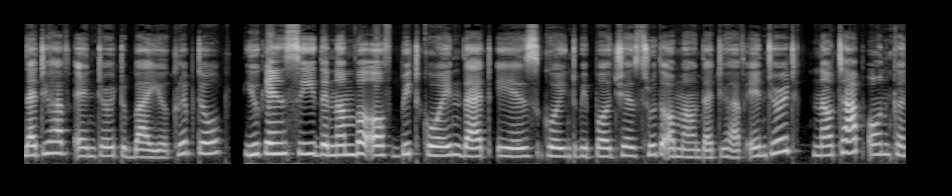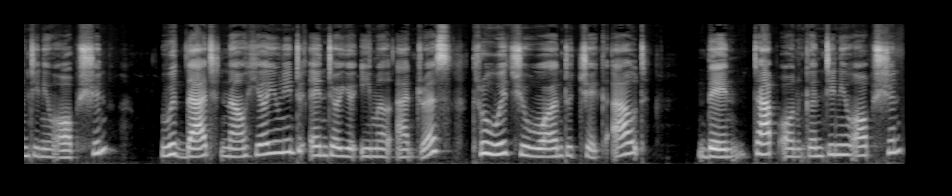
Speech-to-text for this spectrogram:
that you have entered to buy your crypto. You can see the number of Bitcoin that is going to be purchased through the amount that you have entered. Now tap on continue option. With that, now here you need to enter your email address through which you want to check out. Then tap on continue option.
